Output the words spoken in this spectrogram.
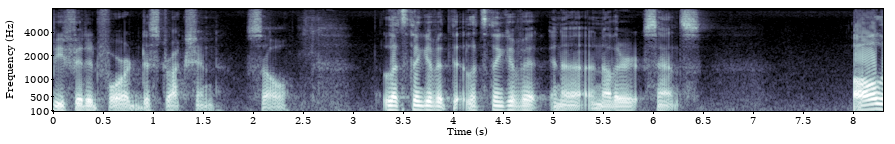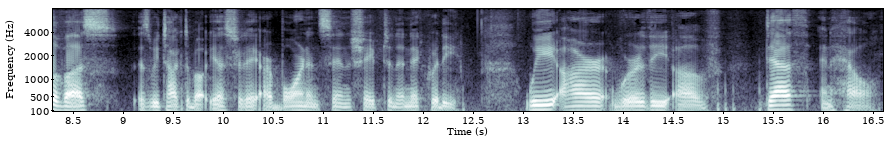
be fitted for destruction. So, let's think of it. Let's think of it in a, another sense. All of us as we talked about yesterday, are born in sin, shaped in iniquity. We are worthy of death and hell.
